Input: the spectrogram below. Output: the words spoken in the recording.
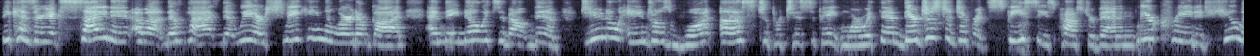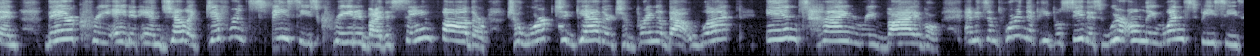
because they're excited about the fact that we are speaking the word of God and they know it's about them. Do you know angels want us to participate more with them? They're just a different species, Pastor Ben. We are created human, they are created angelic, different species created by the same Father to work together to bring about what? in time revival. And it's important that people see this. We're only one species,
